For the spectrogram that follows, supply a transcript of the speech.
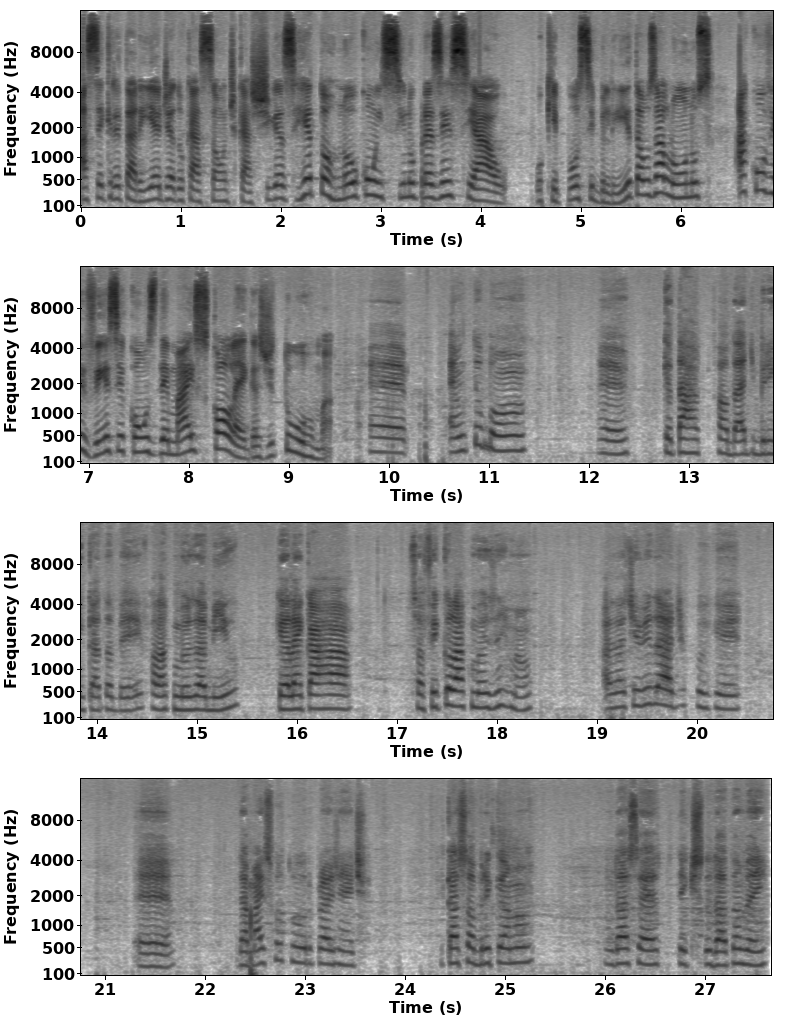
A Secretaria de Educação de Caxias retornou com o ensino presencial, o que possibilita aos alunos a convivência com os demais colegas de turma. É, é muito bom, é, porque eu tava com saudade de brincar também, falar com meus amigos, porque lá em casa só fico lá com meus irmãos. As atividades, porque é, dá mais futuro pra gente. Ficar só brincando não dá certo, tem que estudar também.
